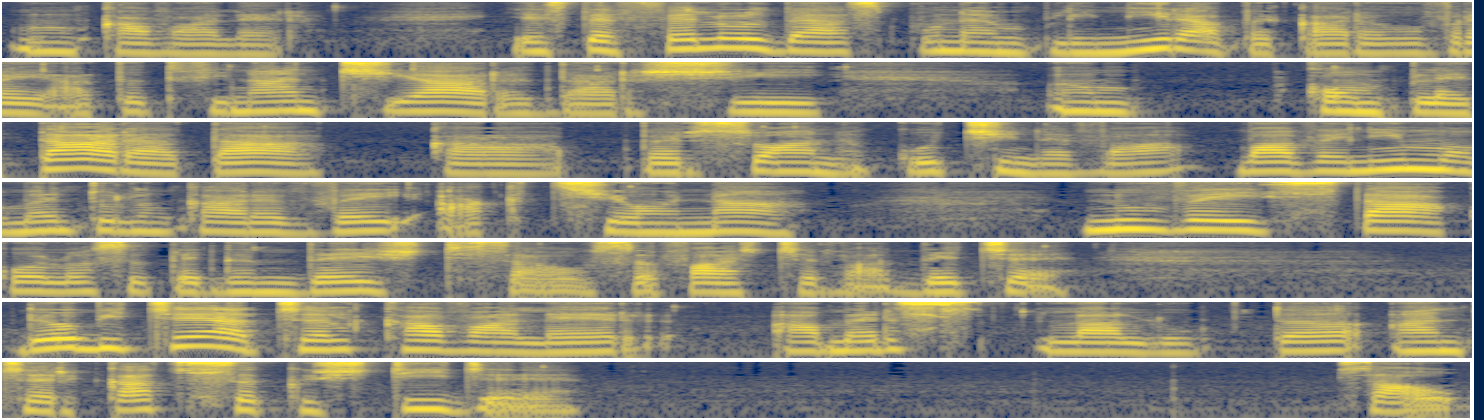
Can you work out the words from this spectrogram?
un cavaler. Este felul de a spune împlinirea pe care o vrei, atât financiară, dar și în completarea ta ca persoană cu cineva, va veni momentul în care vei acționa nu vei sta acolo să te gândești sau să faci ceva. De ce? De obicei, acel cavaler a mers la luptă, a încercat să câștige, sau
